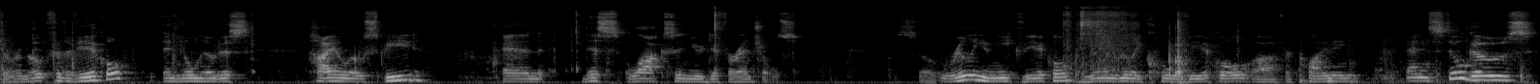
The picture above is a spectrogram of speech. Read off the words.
the remote for the vehicle and you'll notice high and low speed and this locks in your differentials. So really unique vehicle, really, really cool vehicle uh, for climbing and still goes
